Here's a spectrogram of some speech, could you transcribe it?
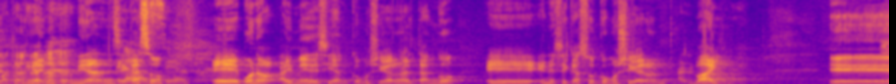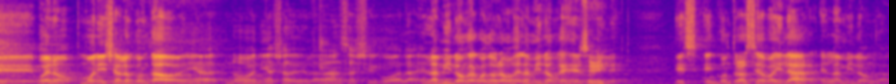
paternidad y maternidad en ese caso. Eh, bueno, ahí me decían cómo llegaron al tango, eh, en ese caso, cómo llegaron al baile. Eh, bueno, Moni ya lo contaba, venía, ¿no? venía ya de la danza, llegó a la... En la milonga, cuando hablamos de la milonga, es el baile. Es encontrarse a bailar en la milonga.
